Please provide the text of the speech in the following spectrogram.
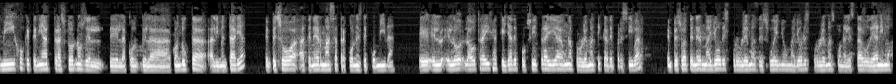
mi hijo que tenía trastornos de, la, de la conducta alimentaria empezó a, tener más atracones de comida. la otra hija que ya de por sí traía una problemática depresiva empezó a tener mayores problemas de sueño, mayores problemas con el estado de ánimo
